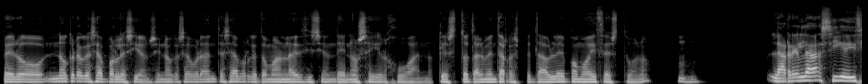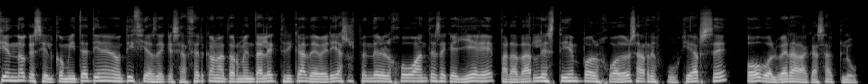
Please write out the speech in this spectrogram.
pero no creo que sea por lesión, sino que seguramente sea porque tomaron la decisión de no seguir jugando, que es totalmente respetable, como dices tú, ¿no? La regla sigue diciendo que si el comité tiene noticias de que se acerca una tormenta eléctrica, debería suspender el juego antes de que llegue para darles tiempo a los jugadores a refugiarse o volver a la casa club.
